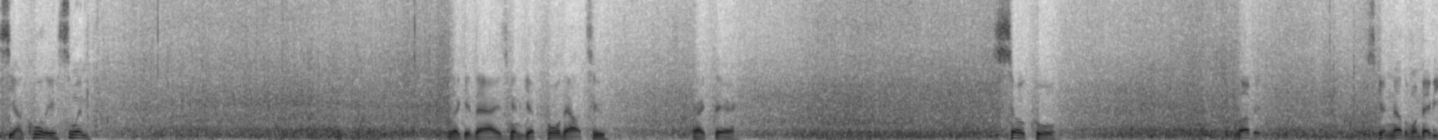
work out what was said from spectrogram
See how cool they swim. Look at that, he's gonna get pulled out too. Right there. So cool. Love it. Let's get another one, baby.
